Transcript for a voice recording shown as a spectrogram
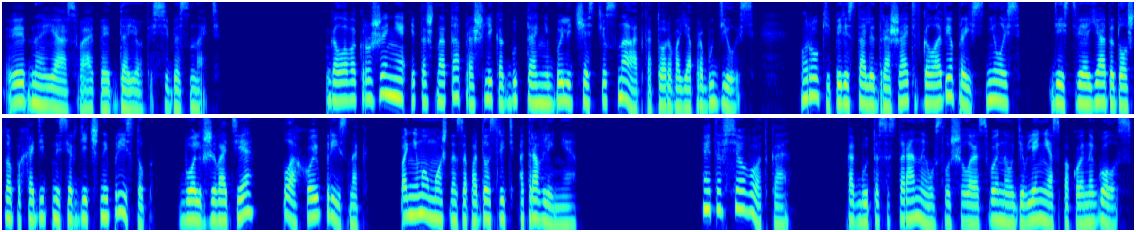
Видно, язва опять дает о себе знать». Головокружение и тошнота прошли, как будто они были частью сна, от которого я пробудилась — Руки перестали дрожать, в голове прояснилось. Действие яда должно походить на сердечный приступ. Боль в животе — плохой признак. По нему можно заподозрить отравление. «Это все водка», — как будто со стороны услышала я свой на удивление спокойный голос.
